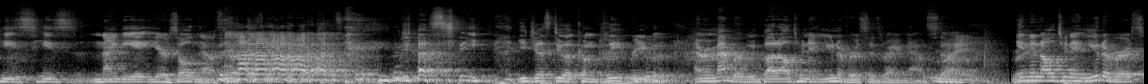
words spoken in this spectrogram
he's he's 98 years old now, so it doesn't make a difference. you just you, you just do a complete reboot. And remember, we've got alternate universes right now. So Right, in right. an alternate universe,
